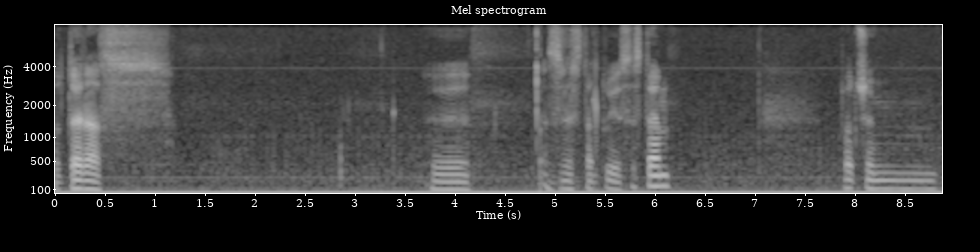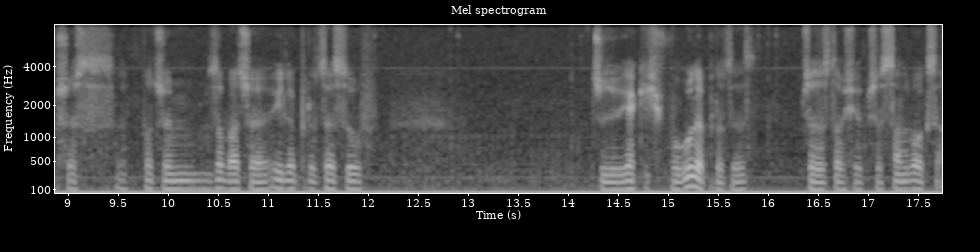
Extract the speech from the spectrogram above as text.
To teraz yy, zrestartuję system. Po czym przez po czym zobaczę ile procesów czy jakiś w ogóle proces przezostał się przez sandboxa.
